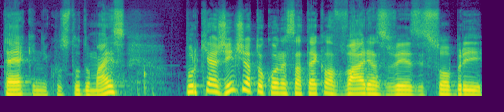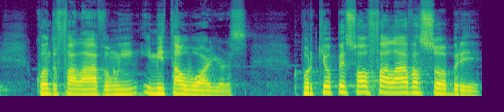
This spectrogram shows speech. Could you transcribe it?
técnicos tudo mais, porque a gente já tocou nessa tecla várias vezes sobre quando falavam em imitar Warriors. Porque o pessoal falava sobre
